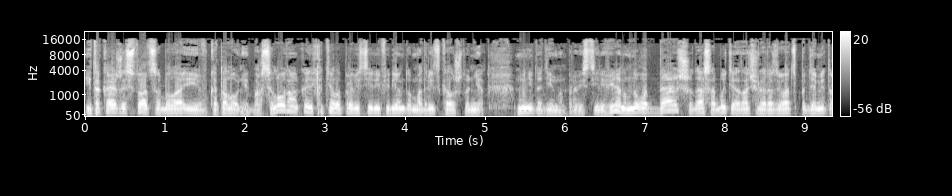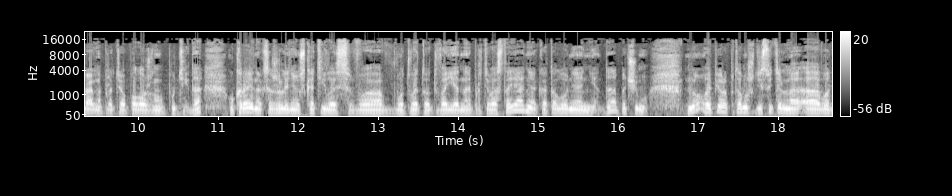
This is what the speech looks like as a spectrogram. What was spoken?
И такая же ситуация была и в Каталонии. Барселона хотела провести референдум, Мадрид сказал, что нет, мы не дадим вам провести референдум. Но вот дальше да, события начали развиваться по диаметрально противоположному пути. Да? Украина, к сожалению, скатилась в, вот в это вот военное противостояние, а Каталония нет. Да? Почему? Ну, во-первых, потому что действительно э, вот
